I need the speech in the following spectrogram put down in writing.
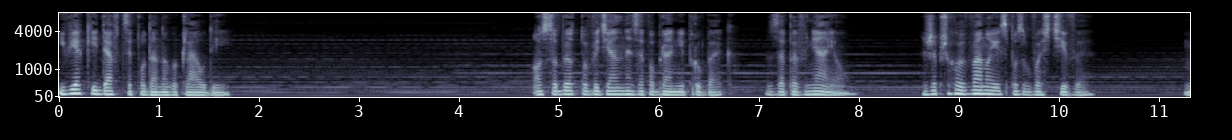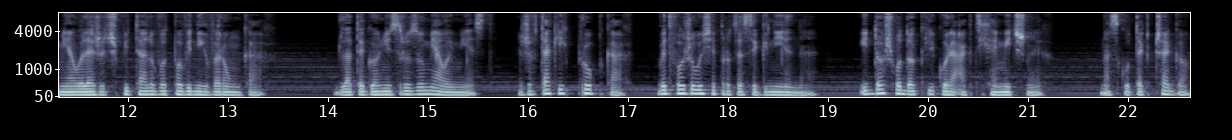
i w jakiej dawce podano go Klaudii. Osoby odpowiedzialne za pobranie próbek zapewniają, że przechowywano je w sposób właściwy. Miały leżeć w szpitalu w odpowiednich warunkach, dlatego niezrozumiałym jest, że w takich próbkach wytworzyły się procesy gnilne i doszło do kilku reakcji chemicznych, na skutek czego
